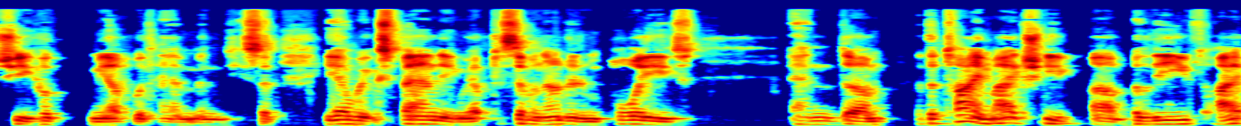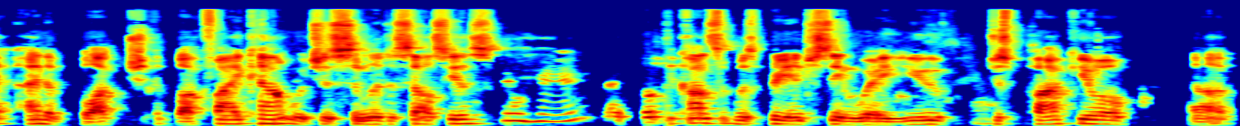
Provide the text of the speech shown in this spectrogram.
she hooked me up with him. And he said, "Yeah, we're expanding. We're up to 700 employees." And um, at the time, I actually uh, believed I, I had a block a BlockFi account, which is similar to Celsius. hmm I thought the concept was pretty interesting, where you just park your uh,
